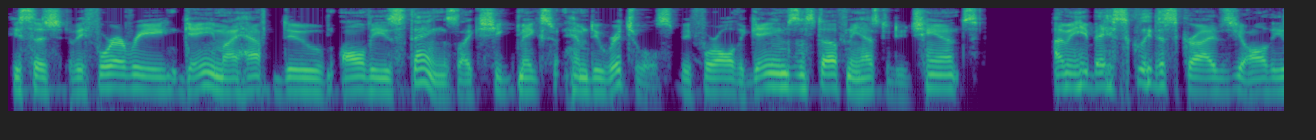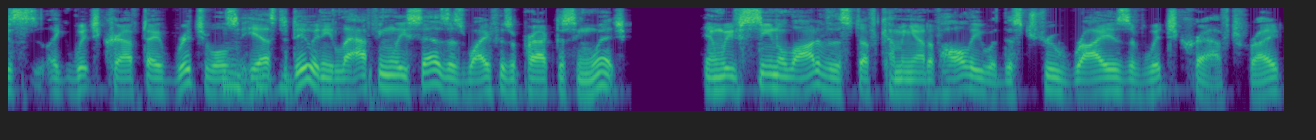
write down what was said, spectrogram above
He says, "Before every game, I have to do all these things. Like she makes him do rituals before all the games and stuff, and he has to do chants." I mean, he basically describes you know, all these like witchcraft type rituals mm-hmm. he has to do, and he laughingly says his wife is a practicing witch. And we've seen a lot of this stuff coming out of Hollywood, this true rise of witchcraft, right?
